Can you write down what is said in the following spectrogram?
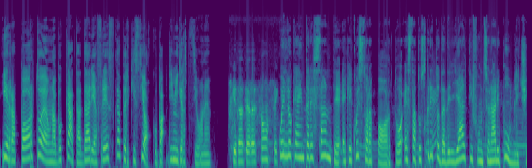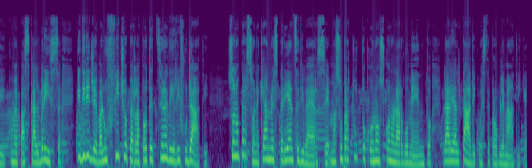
il rapporto è una boccata d'aria fresca per chi si occupa di migrazione. Quello che è interessante è che questo rapporto è stato scritto da degli alti funzionari pubblici, come Pascal Brice, che dirigeva l'Ufficio per la protezione dei rifugiati, sono persone che hanno esperienze diverse, ma soprattutto conoscono l'argomento, la realtà di queste problematiche.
